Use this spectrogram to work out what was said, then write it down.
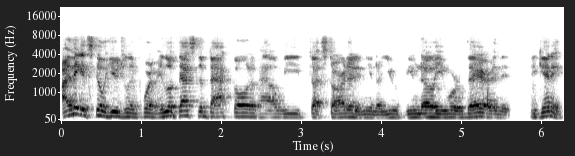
I think it's still hugely important. I mean, look, that's the backbone of how we got started, and you know, you you know, you were there in the beginning,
